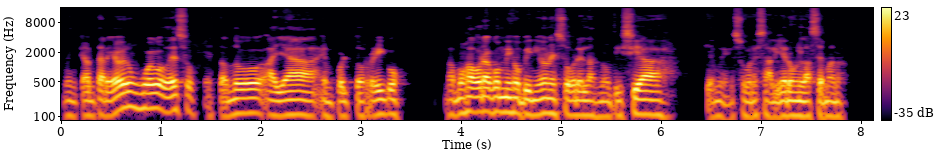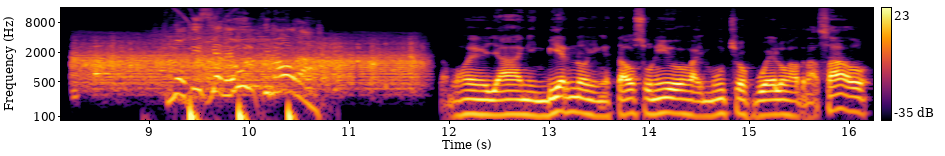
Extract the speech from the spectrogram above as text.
me encantaría ver un juego de eso, estando allá en Puerto Rico. Vamos ahora con mis opiniones sobre las noticias que me sobresalieron en la semana. Noticia de última hora. Estamos ya en invierno y en Estados Unidos hay muchos vuelos atrasados.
